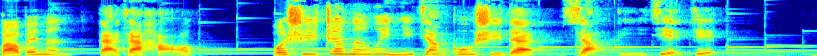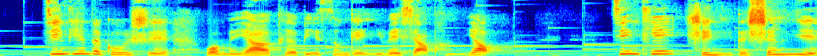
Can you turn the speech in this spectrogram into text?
宝贝们，大家好，我是专门为你讲故事的小迪姐姐。今天的故事我们要特别送给一位小朋友，今天是你的生日，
